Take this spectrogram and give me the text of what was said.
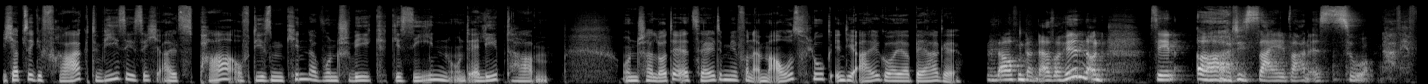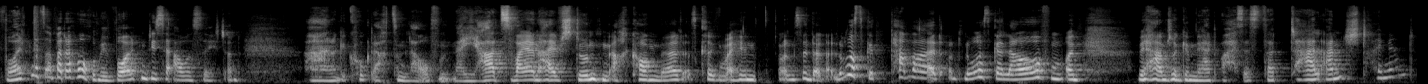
Ich habe sie gefragt, wie sie sich als Paar auf diesem Kinderwunschweg gesehen und erlebt haben. Und Charlotte erzählte mir von einem Ausflug in die Allgäuer Berge. Wir laufen dann da so hin und sehen, oh, die Seilbahn ist zu. wir wollten jetzt aber da hoch und wir wollten diese Aussicht. Und ah, dann geguckt, ach, zum Laufen. Naja, zweieinhalb Stunden, ach komm, ne, das kriegen wir hin. Und sind dann losgetabbert und losgelaufen. Und wir haben schon gemerkt, oh, es ist total anstrengend.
